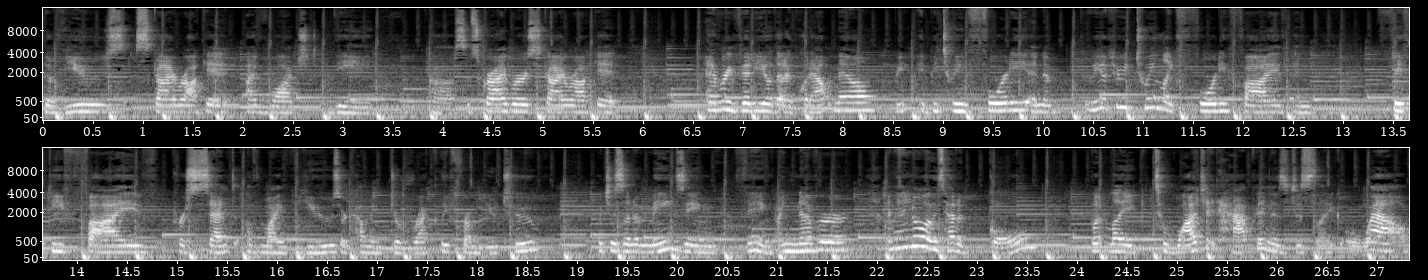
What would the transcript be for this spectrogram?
the views skyrocket. I've watched the uh, subscribers skyrocket. Every video that I put out now, between 40 and between like 45 and 55% of my views are coming directly from YouTube, which is an amazing thing. I never, I mean, I know I always had a goal, but like to watch it happen is just like, wow.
